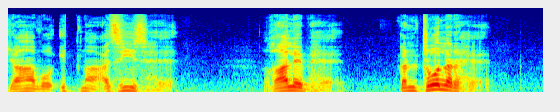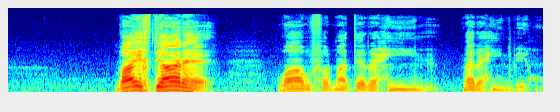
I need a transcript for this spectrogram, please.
جہاں وہ اتنا عزیز ہے، غالب ہے، کنٹرولر ہے، با اختیار ہے، وہاں وہ فرماتے، رحیم، میں رحیم بھی ہوں۔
